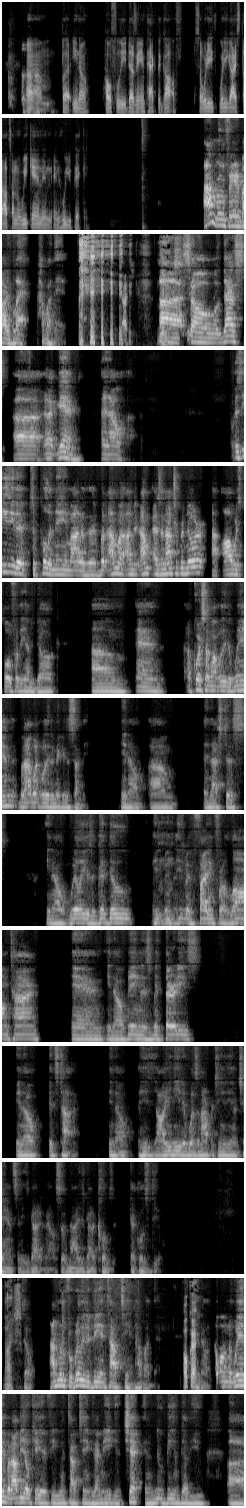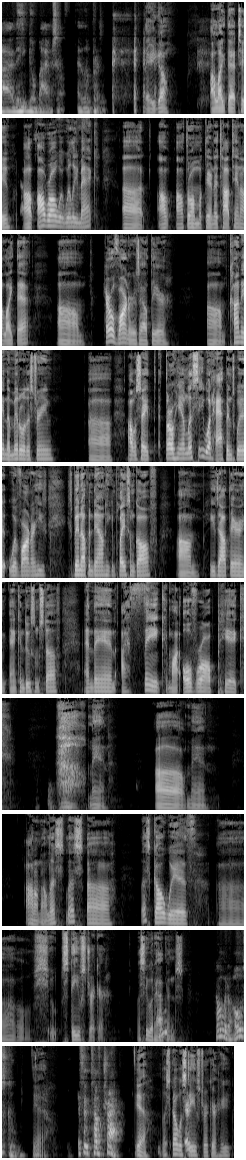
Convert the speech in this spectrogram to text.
um, but you know hopefully it doesn't impact the golf. So what do you what are you guys thoughts on the weekend and, and who you picking? I'm rooting for everybody black. How about that? Gotcha. Uh, so that's uh, again, you know, it's easy to, to pull a name out of the, but I'm a under, I'm as an entrepreneur, I always pull for the underdog. Um, and of course, I want Willie to win, but I want Willie to make it a Sunday, you know. Um, and that's just, you know, Willie is a good dude. He's been he's been fighting for a long time, and you know, being in his mid thirties, you know, it's time. You know, he's all he needed was an opportunity and a chance, and he's got it now. So now he's got to close it. Got to close the deal. nice. So I'm rooting for Willie to be in top ten. How about that? Okay. You know, I want him to win, but I'll be okay if he win top ten because I mean he get a check and a new BMW uh, that he can go buy himself as a little present. There you go. I like that too. I'll I'll roll with Willie Mack. Uh, I'll I'll throw him up there in the top ten. I like that. Um, Harold Varner is out there, um, kind of in the middle of the stream. Uh, I would say throw him. Let's see what happens with with Varner. He's he's been up and down. He can play some golf. Um, he's out there and, and can do some stuff. And then I think my overall pick. Oh man. Oh man. I don't know. Let's let's uh let's go with uh shoot Steve Stricker. Let's see what happens. Go with the old school. Yeah. It's a tough track. Yeah. Let's go with Steve Stricker. He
